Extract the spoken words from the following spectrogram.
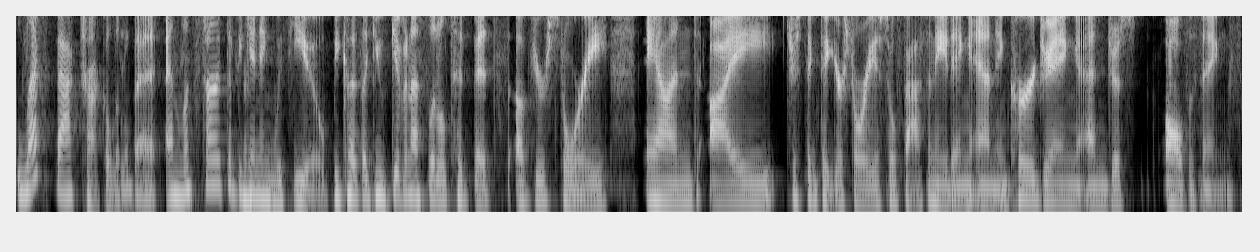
let's backtrack a little bit and let's start at the beginning with you because like you've given us little tidbits of your story and i just think that your story is so fascinating and encouraging and just all the things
